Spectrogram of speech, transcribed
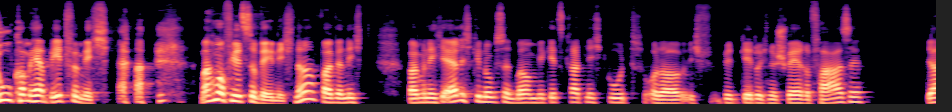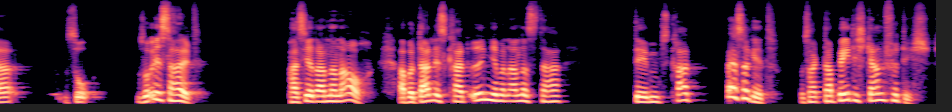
Du, komm her, bet für mich. Machen wir viel zu wenig, ne? weil, wir nicht, weil wir nicht ehrlich genug sind, weil mir geht es gerade nicht gut oder ich gehe durch eine schwere Phase. Ja, so, so ist halt. Passiert anderen auch. Aber dann ist gerade irgendjemand anders da, dem es gerade besser geht und sagt, da bete ich gern für dich.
